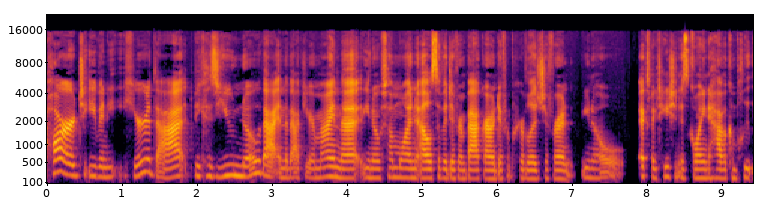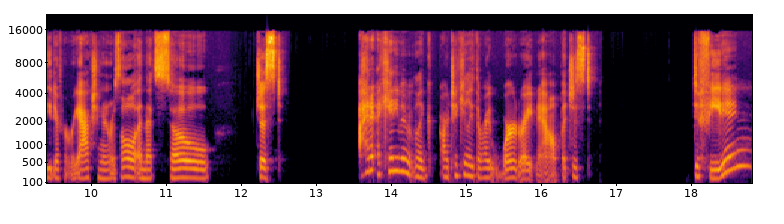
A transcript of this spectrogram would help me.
hard to even hear that because you know that in the back of your mind that you know someone else of a different background different privilege different you know expectation is going to have a completely different reaction and result. And that's so just I, I can't even like articulate the right word right now but just defeating?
